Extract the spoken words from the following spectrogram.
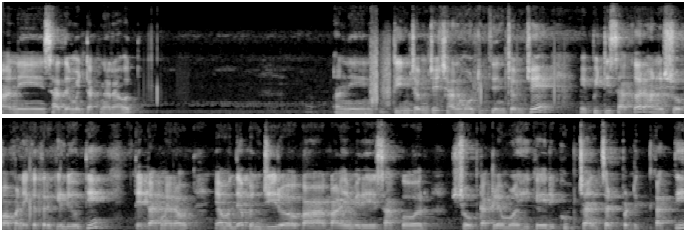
आणि साधं मीठ टाकणार आहोत. आणि तीन चमचे छान मोठी तीन चमचे मी पिठी साखर आणि शोप आपण एकत्र केली होती. ते टाकणार आहोत. यामध्ये आपण जिरं का काळे मिरे साखर शोप टाकल्यामुळे ही कैरी खूप छान चटपटीत लागती.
